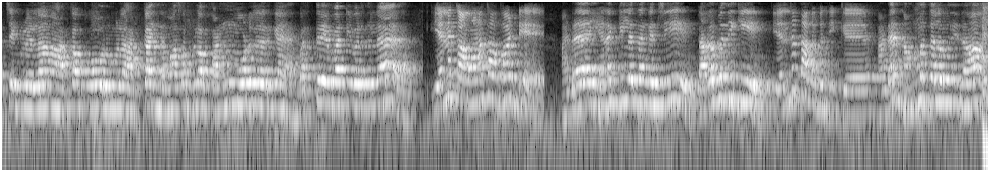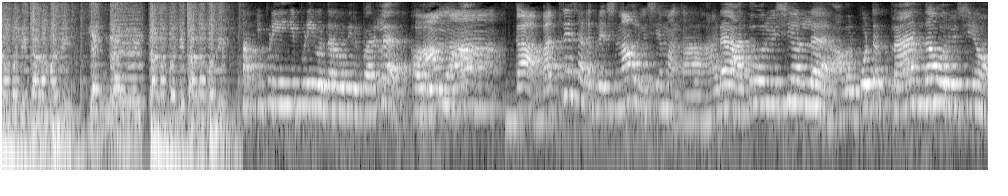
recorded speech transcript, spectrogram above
அந்த சர்ச்சைக்குள்ள எல்லாம் நான் அக்கா போறோம்ல அக்கா இந்த மாசம் ஃபுல்லா ஃபன் மோடுல இருக்கேன். பர்த்டே பார்ட்டி வருதுல்ல? எனக்கு உனக்கா பர்த்டே அட அட எனக்கு இல்ல தங்கச்சி தளபதிக்கு. எந்த தளபதிக்கு? அட நம்ம தளபதி தான். இப்படி இப்படி ஒரு தளபதி இருப்பார்ல ஆமா அக்கா பர்த்டே செலிப்ரேஷனா ஒரு விஷயமாக்கா அட அது ஒரு விஷயம் இல்ல அவர் போட்ட பிளான் தான் ஒரு விஷயம்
